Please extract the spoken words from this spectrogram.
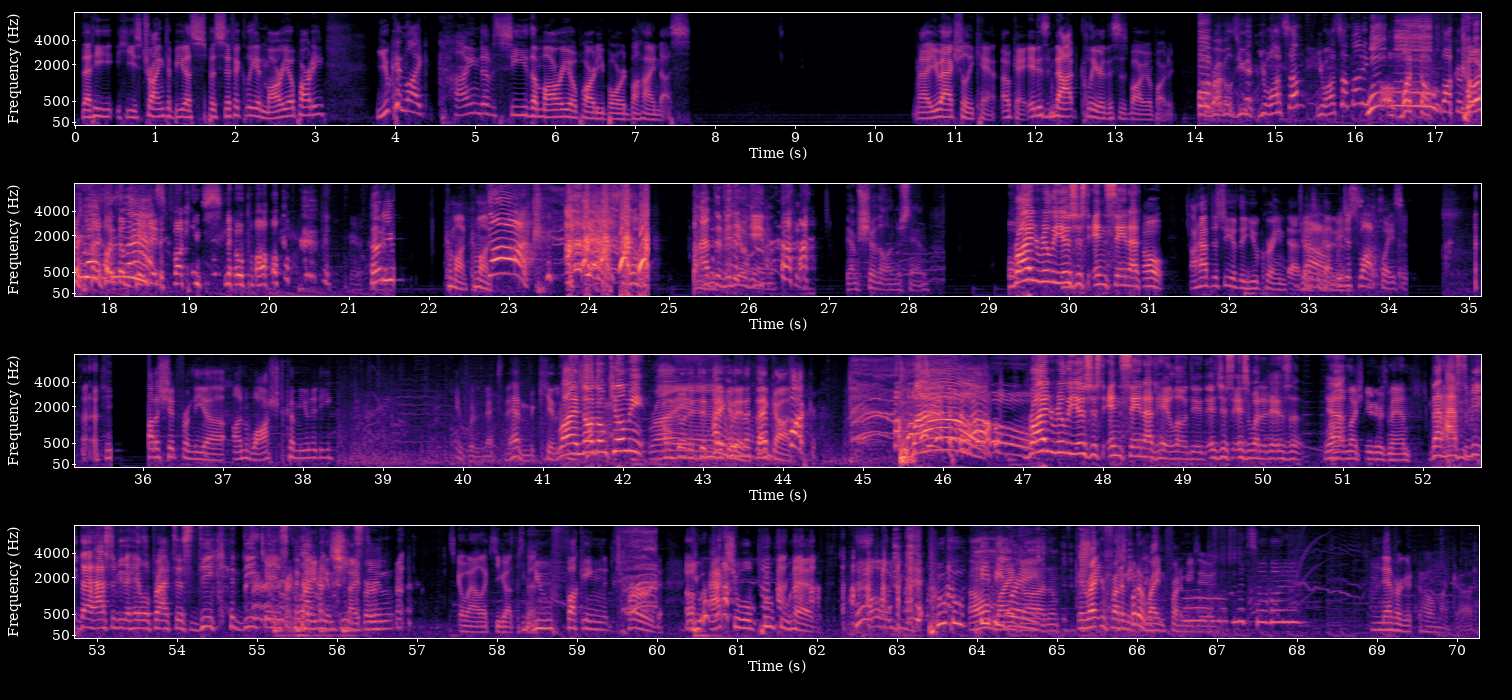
that he he's trying to beat us specifically in Mario Party? You can like kind of see the Mario Party board behind us. Uh, you actually can't. Okay, it is not clear this is Mario Party. Ruggles, you you want some? You want some, buddy? Oh, what the fuck are Coder you? has What like the that? biggest fucking snowball. How do you? Come on, come on. Fuck! At the video game. I'm sure they'll understand. Ryan really is just insane at. Oh, I have to see if the Ukraine Yeah, No, we is. just swapped places. a lot of shit from the uh, unwashed community. I will let them kill Ryan, no, don't kill me. Oh, Ryan. good, it didn't I make it will in. let Thank them God. Fuck. Wow. Oh. Ryan really is just insane at Halo, dude. It just is what it is. I Yeah, love my shooters, man. that has to be that has to be the Halo practice. DK, DK is clapping Canadian cheeks, sniper. dude. Let's go, Alex. You got this, man. You fucking turd. You actual poo poo head. Oh, you poo poo Oh pee pee my brain. god. And right in front Just of me. put it right in front of me, dude. Oh, that's so funny. Never good. Oh my god.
